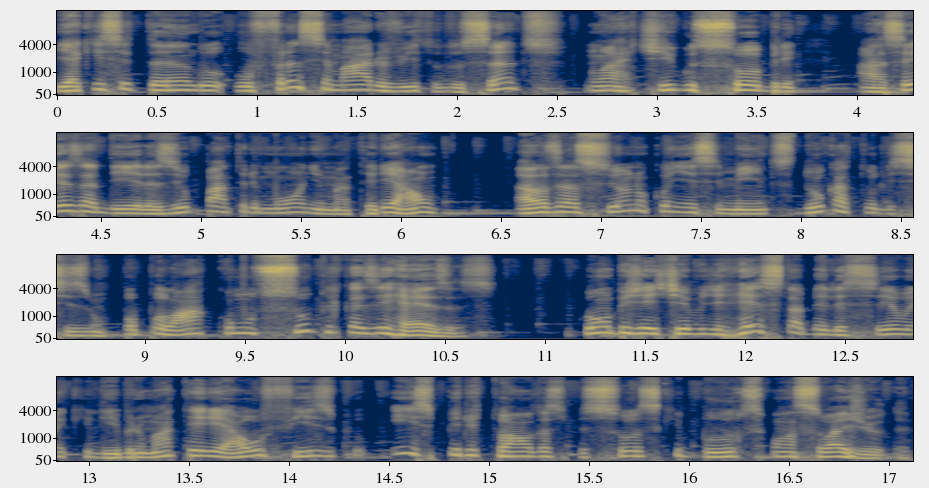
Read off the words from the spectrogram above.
E aqui citando o Francimário Vitor dos Santos, num artigo sobre as rezadeiras e o patrimônio material, elas acionam conhecimentos do catolicismo popular como súplicas e rezas, com o objetivo de restabelecer o equilíbrio material, físico e espiritual das pessoas que buscam a sua ajuda.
